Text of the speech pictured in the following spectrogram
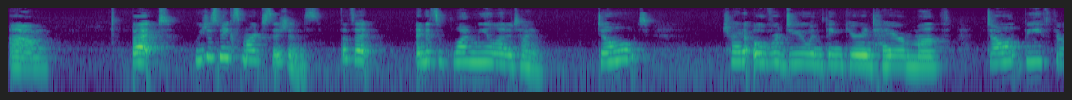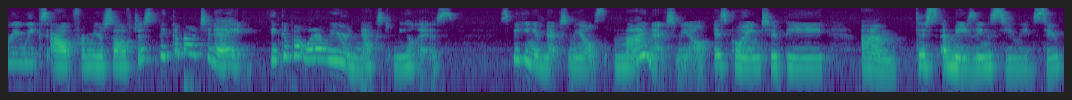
Um, but we just make smart decisions. That's it. And it's one meal at a time. Don't try to overdo and think your entire month. Don't be three weeks out from yourself. Just think about today. Think about whatever your next meal is. Speaking of next meals, my next meal is going to be um, this amazing seaweed soup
